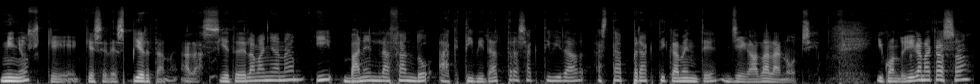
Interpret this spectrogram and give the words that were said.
Niños que, que, se despiertan a las 7 de la mañana y van enlazando actividad tras actividad hasta prácticamente llegada la noche. Y cuando llegan a casa,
